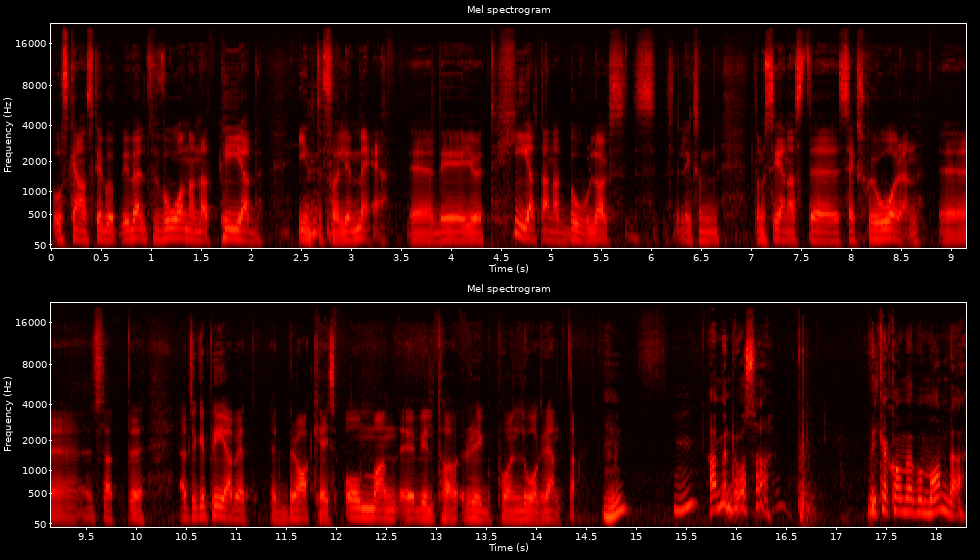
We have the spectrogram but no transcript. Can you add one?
och Skanska gå upp, det är väldigt förvånande att Peab inte följer med. Eh, det är ju ett helt annat bolag liksom, de senaste 6-7 åren. Eh, så att, eh, jag tycker Peab är ett, ett bra case om man vill ta rygg på en låg ränta. Mm. Mm. Ja, men då så. Vilka kommer på måndag?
